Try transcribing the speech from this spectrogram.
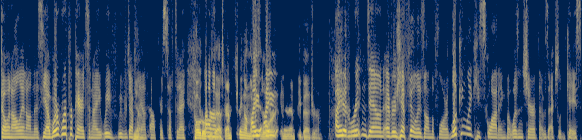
going all in on this. Yeah, we're we're prepared tonight. We've we were definitely Yeah. on top for stuff today. Total Um, disaster. I'm sitting on the floor I- in an empty bedroom. I had written down every yeah Phil is on the floor, looking like he's squatting, but wasn't sure if that was actually the case.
